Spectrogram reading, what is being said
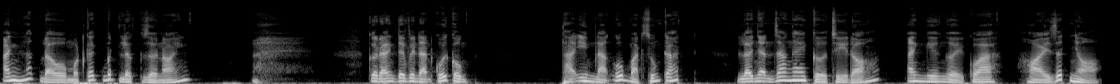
Anh lắc đầu một cách bất lực rồi nói. Cứ đánh tới viên đạn cuối cùng. Thái im lặng úp mặt xuống cát. Lợi nhận ra ngay cử chỉ đó, anh nghiêng người qua, hỏi rất nhỏ.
